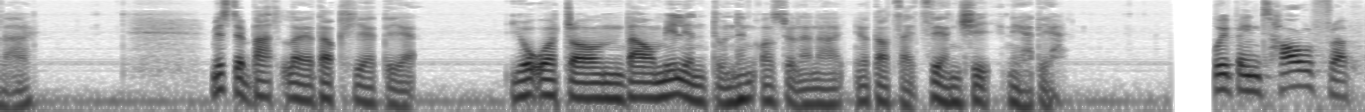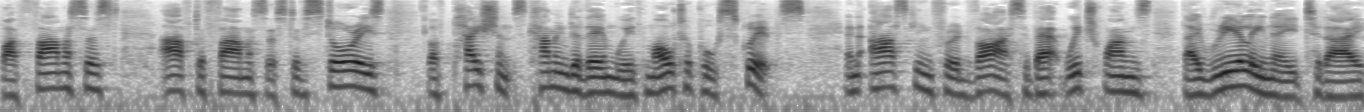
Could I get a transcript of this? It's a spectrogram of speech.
lại Mr. Butler tao kia tiệt 有我中到 million 吨的 Australia 呢，有到在自然区那点。We've been told for, by pharmacist after pharmacist of stories of patients coming to them with multiple scripts and asking for advice about which ones they really need today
